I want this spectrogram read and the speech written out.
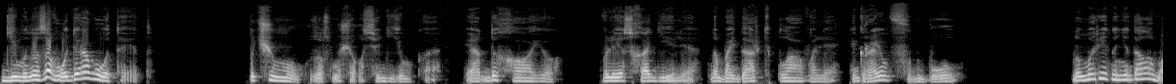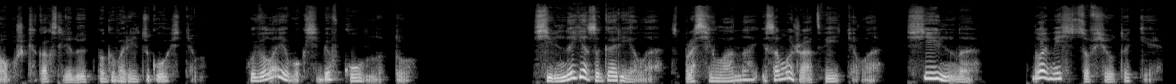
Дима на заводе работает. Почему? засмущался Димка. И отдыхаю. В лес ходили, на байдарке плавали, играем в футбол. Но Марина не дала бабушке как следует поговорить с гостем. Увела его к себе в комнату. «Сильно я загорела?» – спросила она и сама же ответила. «Сильно. Два месяца все-таки.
